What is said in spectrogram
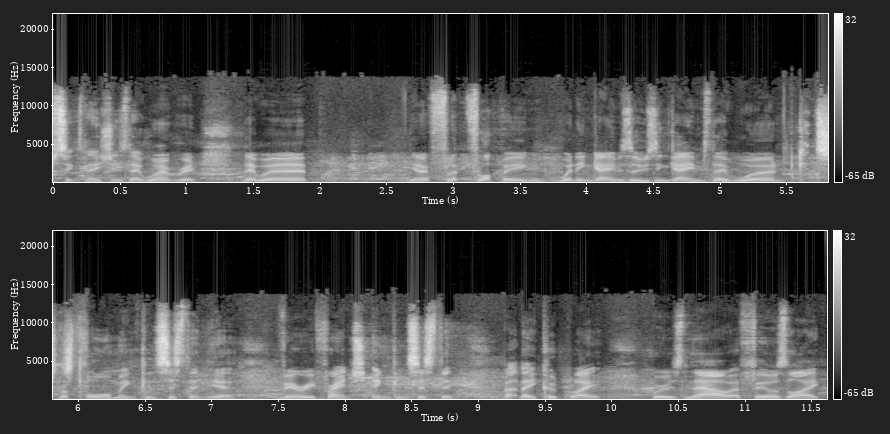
Six Nations. They weren't really. They were you know, flip flopping, winning games, losing games. They weren't performing consistent. Yeah, very French, inconsistent, but they could play. Whereas now it feels like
